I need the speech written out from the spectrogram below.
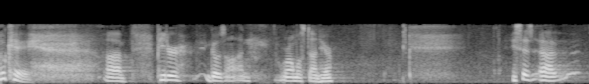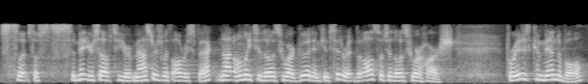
Okay. Um, Peter goes on. We're almost done here. He says, uh, so, so, submit yourself to your masters with all respect, not only to those who are good and considerate, but also to those who are harsh. For it is commendable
